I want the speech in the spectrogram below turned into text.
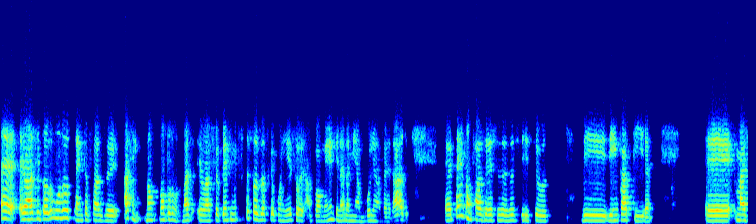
É, eu acho que todo mundo tenta fazer, assim, não, não todo mundo, mas eu acho que eu tento, muitas pessoas das que eu conheço atualmente, né, da minha bolha, na verdade, é, tentam fazer esses exercícios de, de empatia. É, mas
